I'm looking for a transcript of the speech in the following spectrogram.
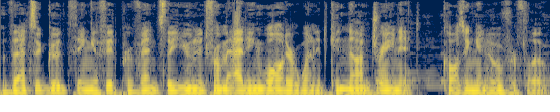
That's a good thing if it prevents the unit from adding water when it cannot drain it, causing an overflow.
